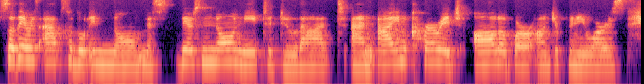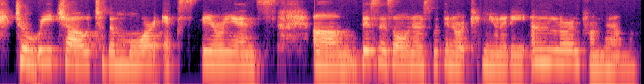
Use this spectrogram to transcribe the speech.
So there is absolutely no mis- there's no need to do that. And I encourage all of our entrepreneurs to reach out to the more experienced um, business owners within our community and learn from them.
